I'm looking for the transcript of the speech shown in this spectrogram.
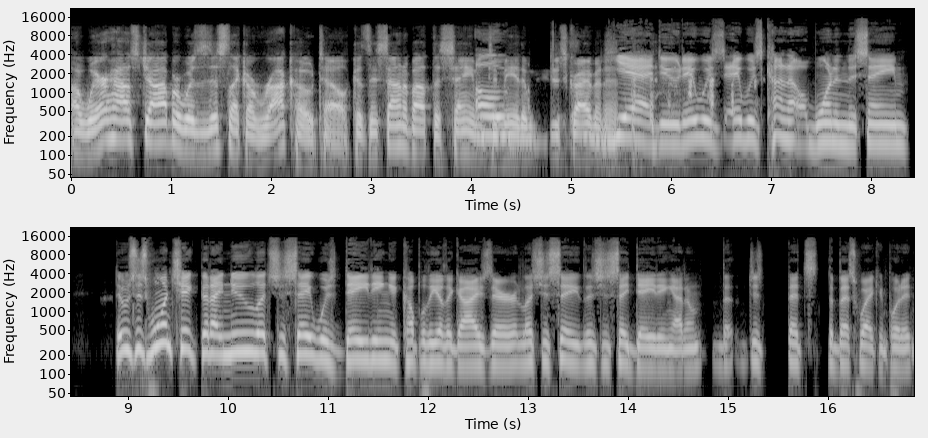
a warehouse job or was this like a rock hotel? Because they sound about the same Oh, to me. Oh, the way you're describing it. Yeah, dude, it was it was kind of one and the same. There was this one chick that I knew. Let's just say was dating a couple of the other guys there. Let's just say let's just say dating. I don't that, just that's the best way I can put it.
